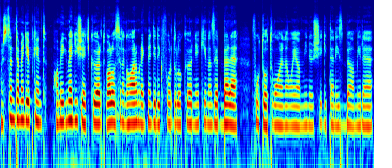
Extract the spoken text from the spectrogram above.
most szerintem egyébként, ha még megy is egy kört, valószínűleg a harmadik, negyedik forduló környékén azért belefutott volna olyan minőségi teniszbe, amire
